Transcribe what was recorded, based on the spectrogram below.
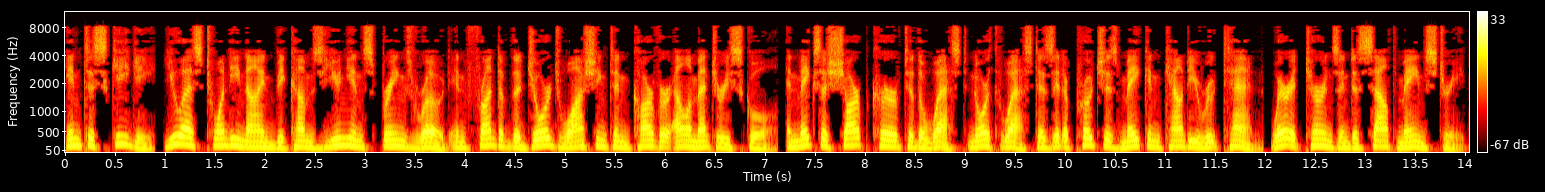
In Tuskegee, US 29 becomes Union Springs Road in front of the George Washington Carver Elementary School, and makes a sharp curve to the west-northwest as it approaches Macon County Route 10, where it turns into South Main Street.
